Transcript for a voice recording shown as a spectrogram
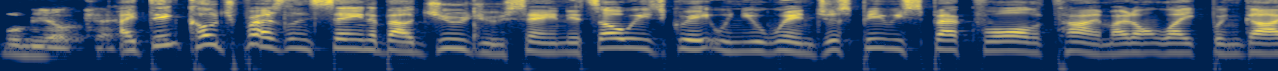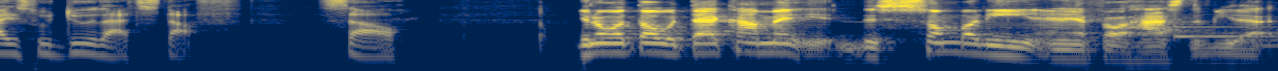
we'll be okay. I think Coach Breslin's saying about Juju, saying it's always great when you win. Just be respectful all the time. I don't like when guys who do that stuff. So, You know what though? With that comment, there's somebody in NFL has to be that,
